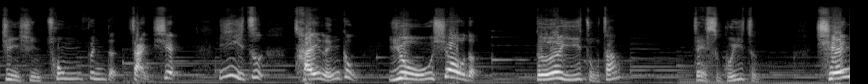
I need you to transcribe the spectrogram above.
进行充分的展现，意志才能够有效的得以主张。这是规则，潜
